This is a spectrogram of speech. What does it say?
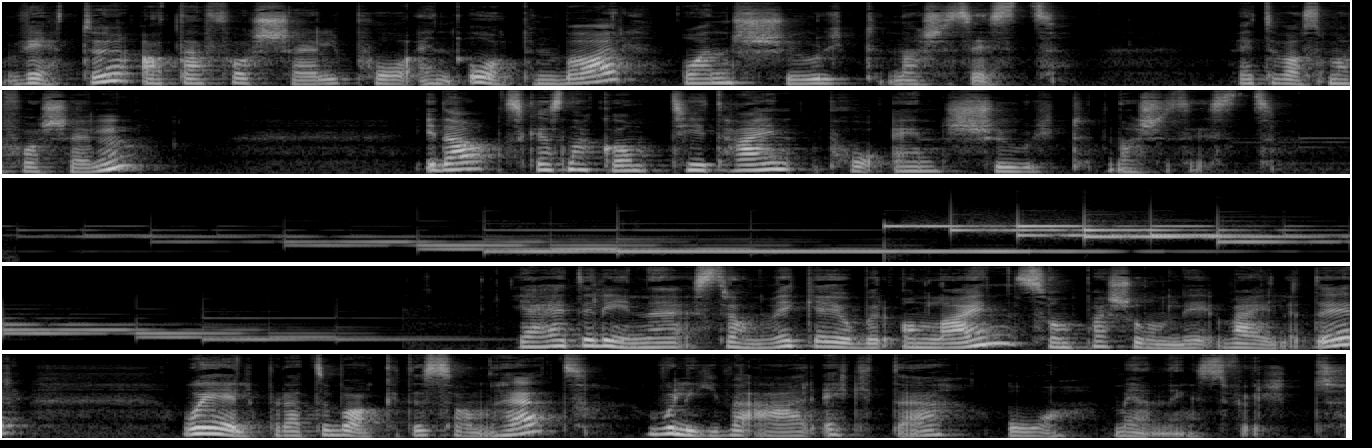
Vet du at det er forskjell på en åpenbar og en skjult narsissist? Vet du hva som er forskjellen? I dag skal jeg snakke om ti tegn på en skjult narsissist. Jeg heter Line Strandvik. Jeg jobber online som personlig veileder. Og jeg hjelper deg tilbake til sannhet, hvor livet er ekte og meningsfylt.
